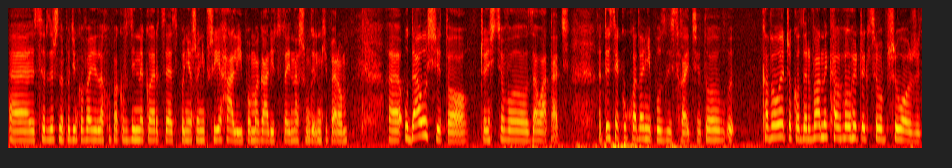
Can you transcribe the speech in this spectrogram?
E, serdeczne podziękowanie dla chłopaków z innego RCS, ponieważ oni przyjechali i pomagali tutaj naszym greenkeeperom. E, udało się to częściowo załatać. E, To jest jak układanie puzli, słuchajcie. To kawałeczek oderwany, kawałeczek trzeba przyłożyć.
